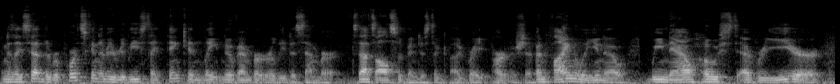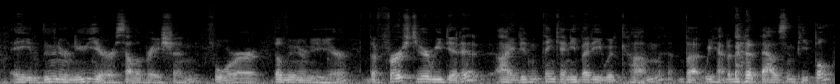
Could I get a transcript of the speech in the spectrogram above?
And as I said, the report's going to be released, I think, in late November, early December. So that's also been just a, a great partnership. And finally, you know, we now host every year a Lunar New Year celebration for the Lunar New Year. The first year we did it, I didn't think anybody would come, but we had about a thousand people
